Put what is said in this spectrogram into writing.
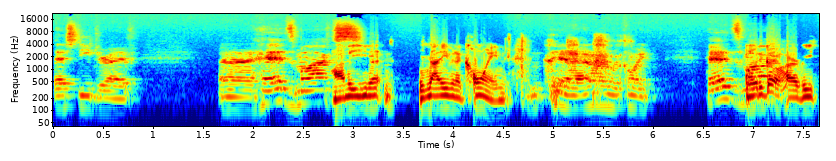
SD drive. Uh, heads Mox. How do you? It's not even a coin. Yeah, I don't have a coin. Heads Mox. Way to go, Harvey.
